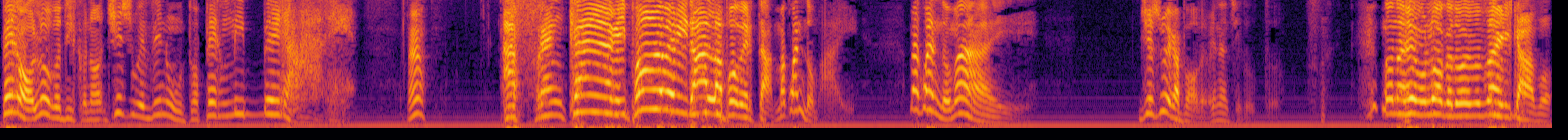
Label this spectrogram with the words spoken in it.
Però loro dicono Gesù è venuto per liberare eh? affrancare i poveri dalla povertà. Ma quando mai? Ma quando mai? Gesù era povero, innanzitutto. Non aveva un luogo dove posare il capo.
